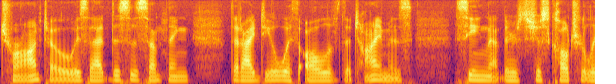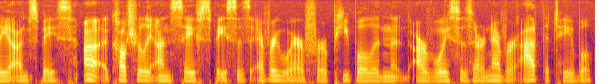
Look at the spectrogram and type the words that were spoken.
toronto is that this is something that i deal with all of the time is seeing that there's just culturally unspace, uh, culturally unsafe spaces everywhere for people, and that our voices are never at the table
